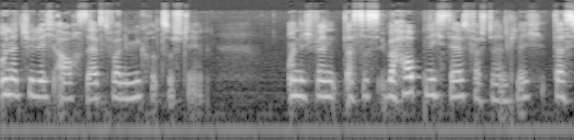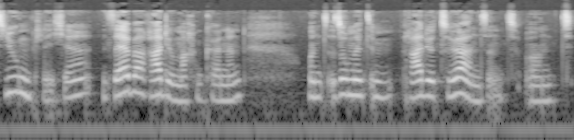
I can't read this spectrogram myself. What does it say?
und natürlich auch selbst vor dem Mikro zu stehen. Und ich finde, das ist überhaupt nicht selbstverständlich, dass Jugendliche selber Radio machen können und somit im Radio zu hören sind. Und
